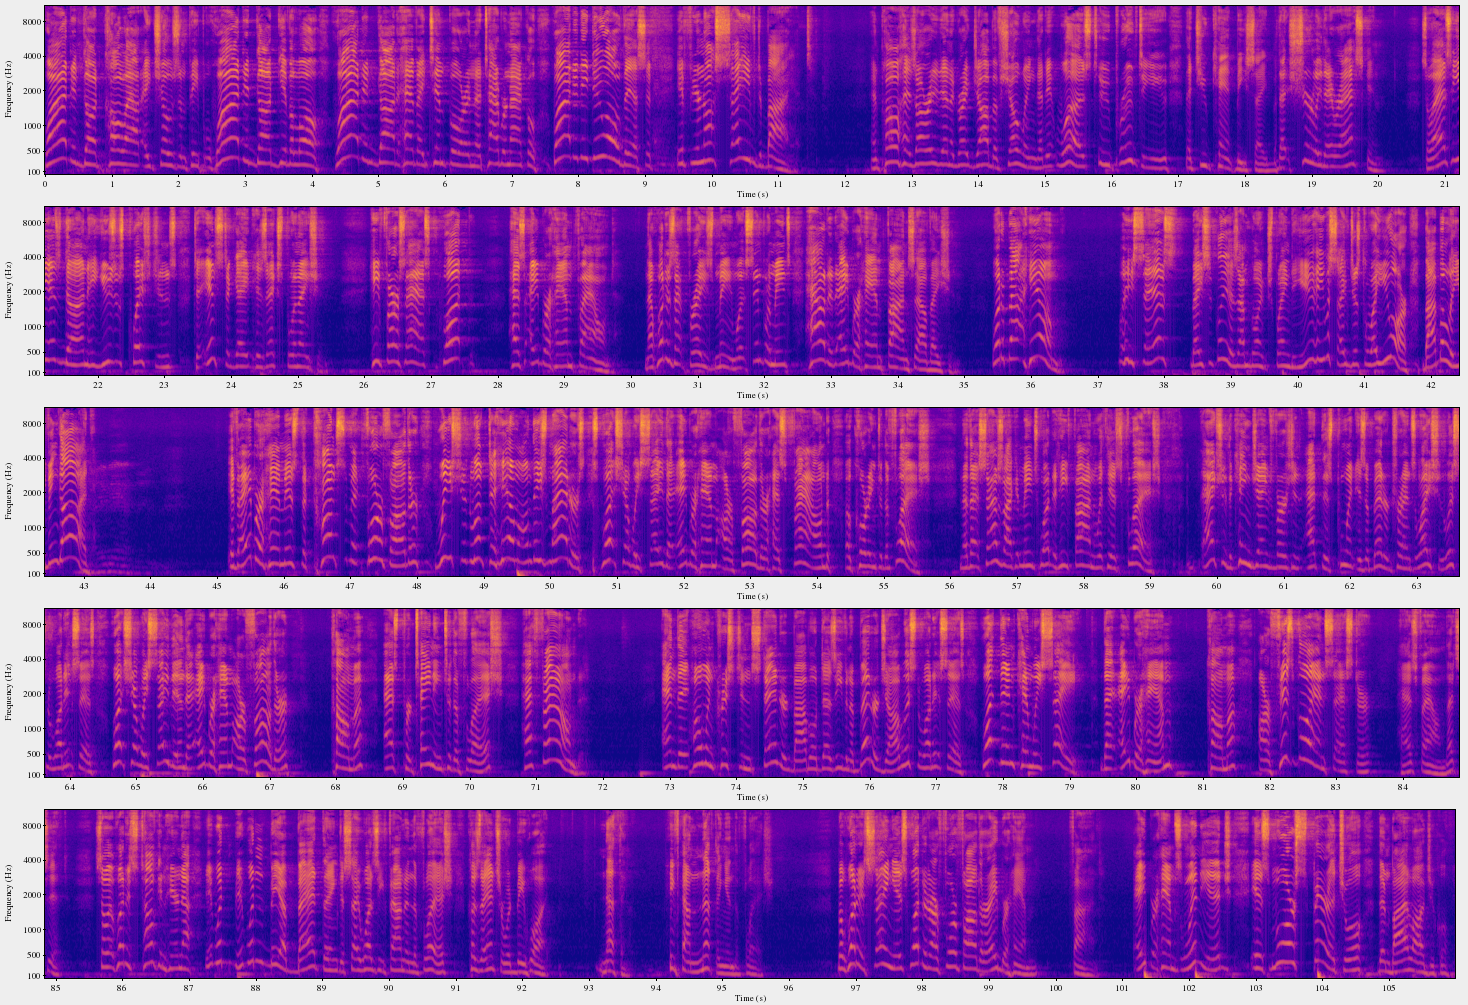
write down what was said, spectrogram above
Why did God call out a chosen people? Why did God give a law? Why did God have a temple and a tabernacle? Why did He do all this if, if you're not saved by it? And Paul has already done a great job of showing that it was to prove to you that you can't be saved, that surely they were asking. So, as he has done, he uses questions to instigate his explanation. He first asks, What has Abraham found? Now, what does that phrase mean? Well, it simply means, How did Abraham find salvation? What about him? Well, he says, basically, as I'm going to explain to you, he was saved just the way you are by believing God. If Abraham is the consummate forefather, we should look to him on these matters. What shall we say that Abraham, our father, has found according to the flesh? Now, that sounds like it means what did he find with his flesh? Actually, the King James Version at this point is a better translation. Listen to what it says. What shall we say then that Abraham, our father, comma, as pertaining to the flesh, hath found? And the Holman Christian Standard Bible does even a better job. Listen to what it says. What then can we say that Abraham, comma, our physical ancestor, has found? That's it. So what it's talking here now, it would it wouldn't be a bad thing to say what has he found in the flesh, because the answer would be what? Nothing. He found nothing in the flesh. But what it's saying is, what did our forefather Abraham find? Abraham's lineage is more spiritual than biological.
